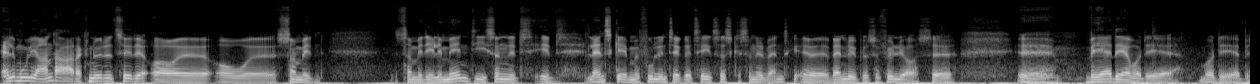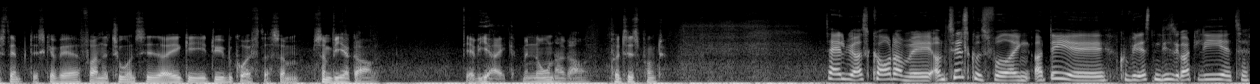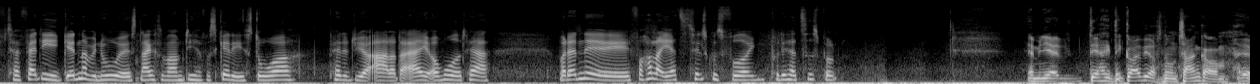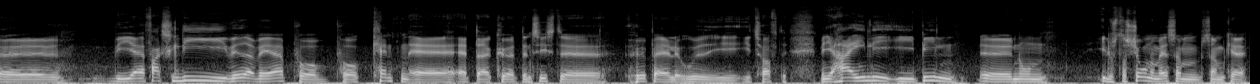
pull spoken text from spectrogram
alle mulige andre arter knyttet til det, og, øh, og øh, som en som et element i sådan et, et landskab med fuld integritet, så skal sådan et vand, øh, vandløb jo selvfølgelig også øh, øh, være der, hvor det, er, hvor det er bestemt, det skal være fra naturens side, og ikke i dybe grøfter, som, som vi har gravet. Ja, vi har ikke, men nogen har gravet på et tidspunkt talte vi også kort om, øh, om tilskudsfodring, og det øh, kunne vi næsten lige så godt lige øh, tage, tage fat i igen, når vi nu øh, snakker så meget om de her forskellige store pattedyrarter, der er i området her. Hvordan øh, forholder I jer til tilskudsfodring på det her tidspunkt? Jamen ja, det, det gør vi også nogle tanker om. Øh, vi er faktisk lige ved at være på, på kanten af, at der er kørt den sidste øh, høballe ud i, i Tofte. Men jeg har egentlig i bilen øh, nogle illustrationer med, som, som kan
